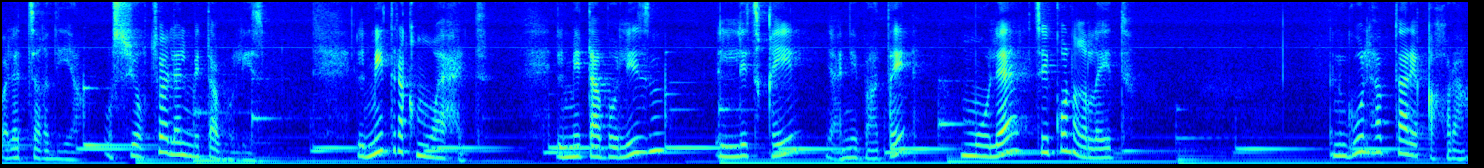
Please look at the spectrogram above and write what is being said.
وعلى التغذية و surtout على ال métabolisme. الميت رقم واحد. الميتابوليزم اللي ثقيل يعني بطيء مولاه تيكون غليظ. نقولها بطريقة أخرى.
